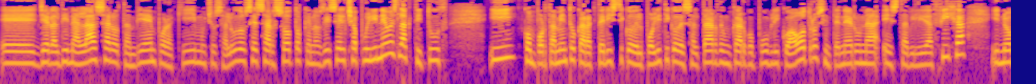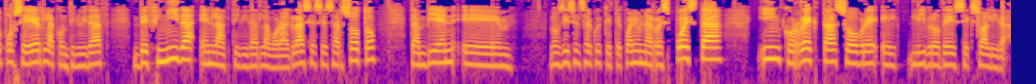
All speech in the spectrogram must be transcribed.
Eh, Geraldina Lázaro también por aquí, muchos saludos. César Soto que nos dice el chapulineo es la actitud y comportamiento característico del político de saltar de un cargo público a otro sin tener una estabilidad fija y no poseer la continuidad definida en la actividad laboral. Gracias, César Soto. También eh, nos dice el cerco que te pone una respuesta incorrecta sobre el libro de sexualidad.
